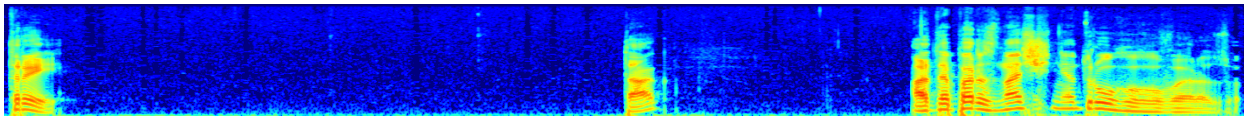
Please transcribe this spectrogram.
23. Так? А тепер значення другого виразу.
